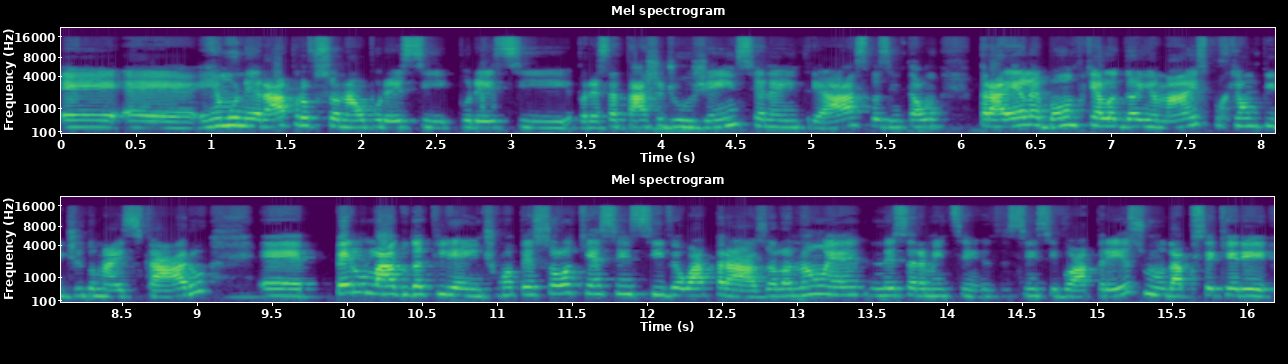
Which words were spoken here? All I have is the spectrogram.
é, é, remunerar profissional por esse, por esse, por essa taxa de urgência, né, entre aspas. Então, para ela é bom porque ela ganha mais, porque é um pedido mais caro. É, pelo lado da cliente, uma pessoa que é sensível a prazo, ela não é necessariamente sensível a preço. Não dá para você querer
